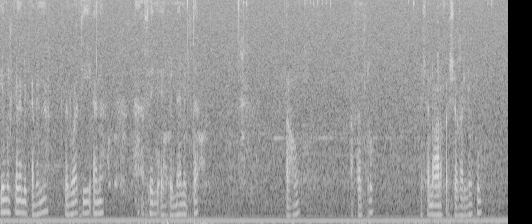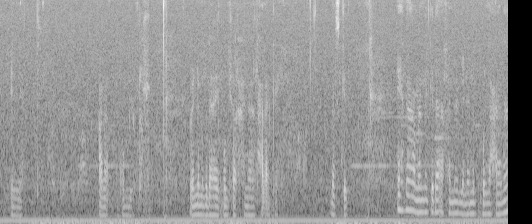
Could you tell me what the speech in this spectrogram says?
في مشكلة بتقابلنا دلوقتي. أنا هقفل البرنامج ده. أهو. قفلته عشان أعرف أشغل لكم النت على الكمبيوتر. البرنامج ده هيكون شرحنا الحلقة الجاية. بس كده. إحنا عملنا كده قفلنا البرنامج كل حاجة.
